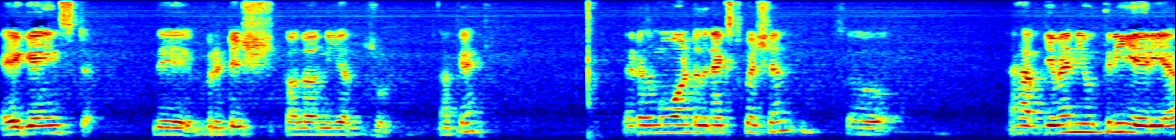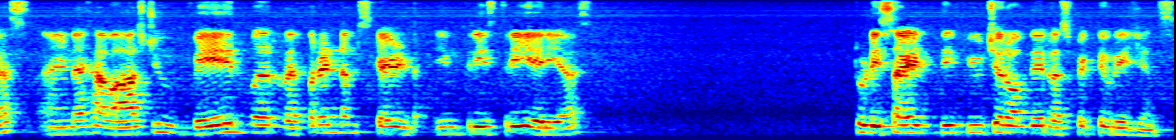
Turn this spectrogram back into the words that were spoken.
against the British colonial rule. Okay, let us move on to the next question. So, I have given you three areas and I have asked you where were referendums held in these three areas to decide the future of their respective regions.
